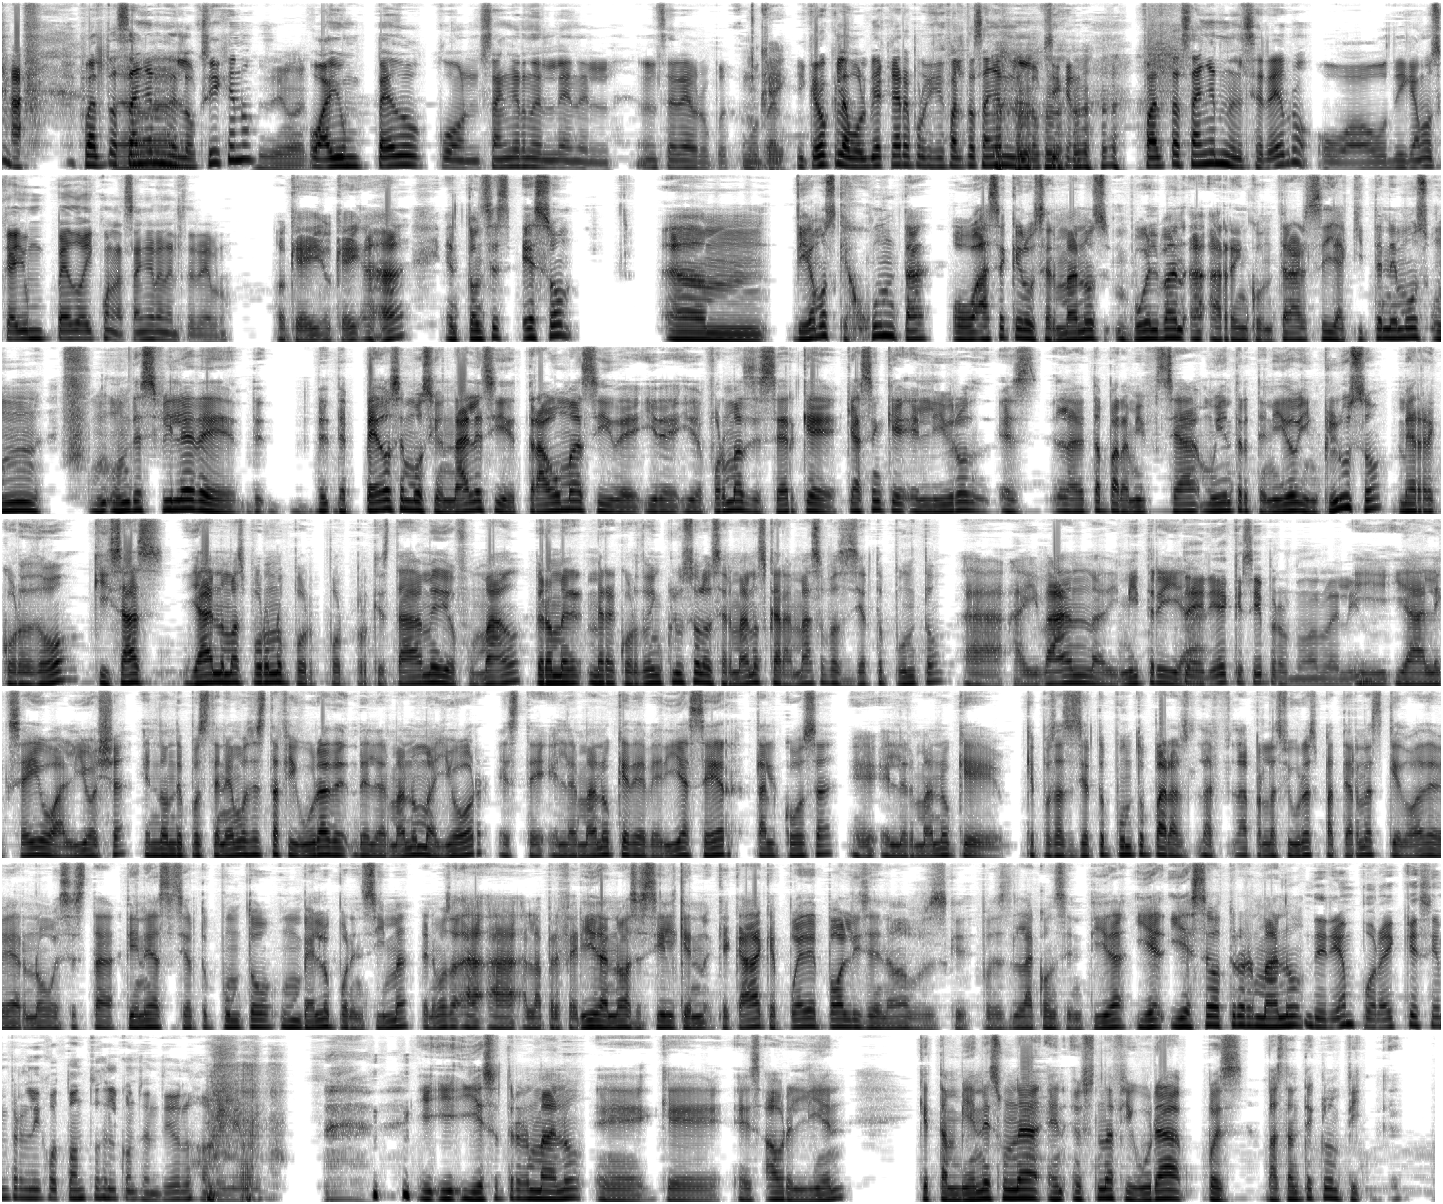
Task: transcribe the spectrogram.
falta sangre en el oxígeno. Sí, bueno. O hay un pedo con sangre en el, en el, en el cerebro, pues, como tal. Y creo que la volví a caer porque falta sangre en el oxígeno. ¿Falta sangre en el cerebro? O, o digamos que hay un pedo ahí con la sangre en el cerebro. Ok, ok, ajá. Entonces, eso, digamos que junta o hace que los hermanos vuelvan a, a reencontrarse. Y aquí tenemos un, un, desfile de, de, de- de pedos emocionales y de traumas y de, y de, y de formas de ser que, que hacen que el libro, es, la neta, para mí sea muy entretenido. Incluso me recordó, quizás ya nomás por uno, por, por, porque estaba medio fumado, pero me, me recordó incluso a los hermanos Karamazov hasta cierto punto, a, a Iván, a Dimitri y a, Te diría que sí, pero no lo he y, y a Alexei o a Alyosha, en donde pues tenemos esta figura de- del hermano mayor, este, el hermano que debería ser tal cosa, eh, el hermano que, que pues hasta cierto punto para, la- para las figuras paternas quedó a deber, ¿no? Es esta, tiene hasta cierto punto un velo por encima. Tenemos a, a- a la preferida, ¿no? A Cecil, que, que cada que puede Paul dice, no, pues es que pues es la consentida. Y, y ese otro hermano, Dirían por ahí que siempre el hijo tonto es el consentido de la familia. güey. Y, y, y es otro hermano eh, que es Aurelien, que también es una, es una figura pues bastante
